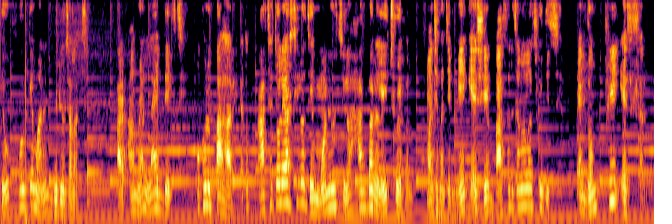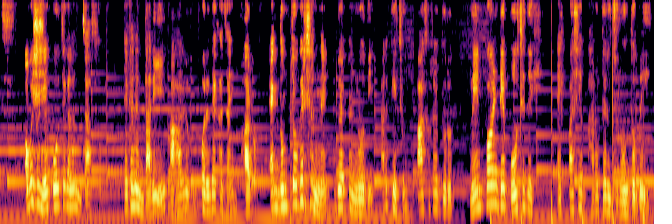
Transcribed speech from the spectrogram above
কেউ ফোরকে মানে ভিডিও চালাচ্ছে। আর আমরা লাইভ দেখছি, কখনো পাহাড়। এত কাছে চলে আসছিল যে মনে হচ্ছিল হাত বাড়ালেই ছুঁয়ে ফেল মাঝে মাঝে মেঘ এসে বাসের জানালা ছুঁয়ে দিচ্ছে। একদম ফ্রি এসি সার্ভিস অবশেষে পৌঁছে গেলাম জাফলং। সেখানে দাঁড়িয়ে পাহাড়ের উপরে দেখা যায় ভারত। একদম চোখের সামনে শুধু একটা নদী আর কিছু পাথরের দূরত্ব। মেন পয়েন্টে পৌঁছে দেখি এক পাশে ভারতের ঝুলন্ত ব্রিজ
